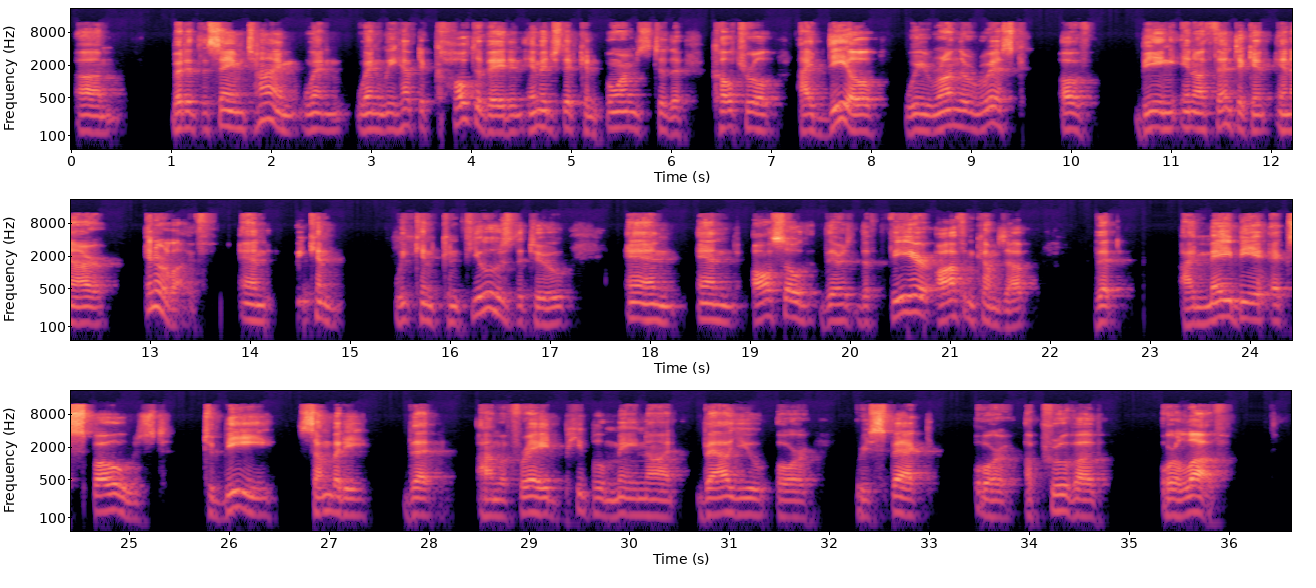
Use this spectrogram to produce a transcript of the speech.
Um, but at the same time when when we have to cultivate an image that conforms to the cultural ideal we run the risk of being inauthentic in, in our inner life. And we can we can confuse the two. And and also there's the fear often comes up that i may be exposed to be somebody that i'm afraid people may not value or respect or approve of or love.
